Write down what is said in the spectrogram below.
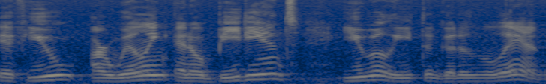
If you are willing and obedient, you will eat the good of the land.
